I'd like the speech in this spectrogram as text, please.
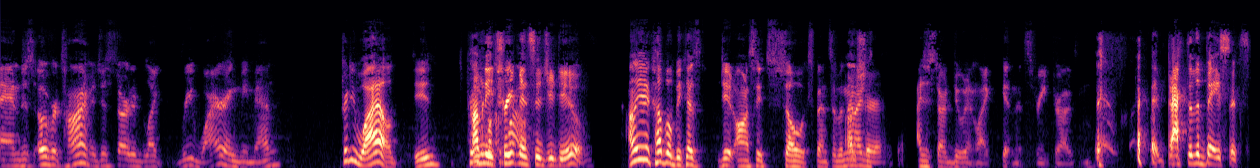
And just over time, it just started like rewiring me, man. Pretty wild, dude. Pretty How many fucking wild. treatments did you do? I only did a couple because, dude, honestly, it's so expensive. And then I'm I, sure. just, I just started doing it like getting the street drugs. Back to the basics.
